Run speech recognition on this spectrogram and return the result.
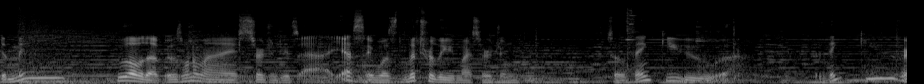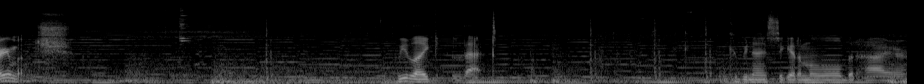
to me. Who leveled up? It was one of my surgeon dudes. Ah, yes, it was literally my surgeon. So thank you. Thank you very much. We like that. Could be nice to get him a little bit higher.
